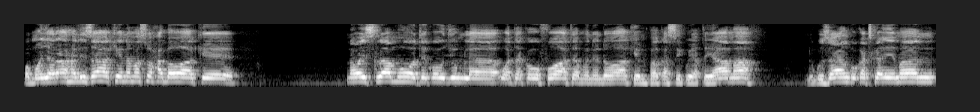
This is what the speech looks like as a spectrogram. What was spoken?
pamoja na ahali zake na masahaba wake na waislamu wote kwa ujumla watakaofuata mwenendo wake mpaka siku ya qiama ndugu zangu katika iman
